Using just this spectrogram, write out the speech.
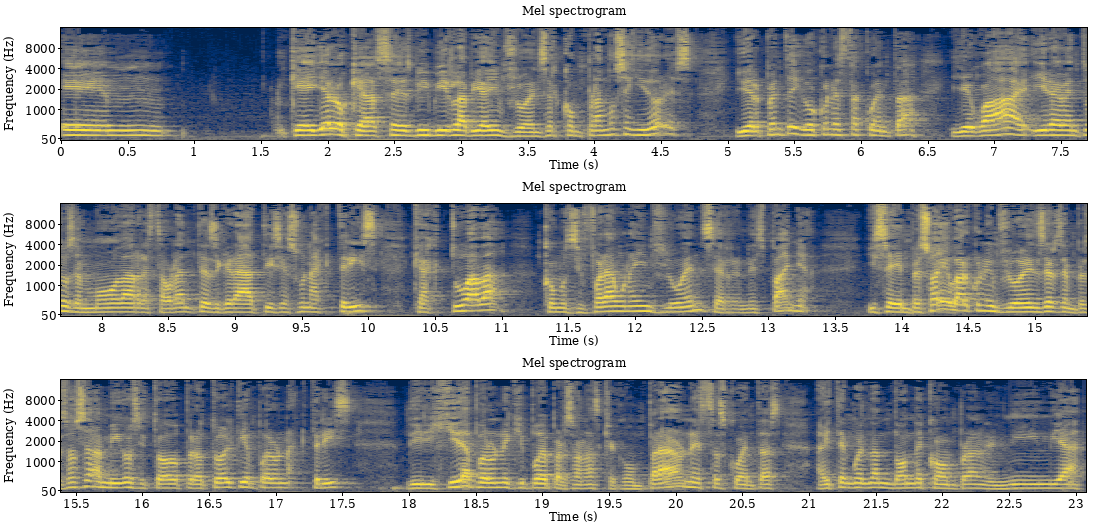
Eh, que ella lo que hace es vivir la vida de influencer comprando seguidores. Y de repente llegó con esta cuenta y llegó a ir a eventos de moda, restaurantes gratis. Es una actriz que actuaba como si fuera una influencer en España. Y se empezó a llevar con influencers, empezó a ser amigos y todo, pero todo el tiempo era una actriz dirigida por un equipo de personas que compraron estas cuentas. Ahí te encuentran dónde compran en India,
